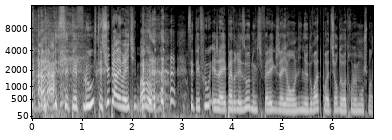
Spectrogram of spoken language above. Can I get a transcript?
C'était flou. C'était super les briques. Bravo. C'était flou et j'avais pas de réseau, donc il fallait que j'aille en ligne droite pour être sûr de retrouver mon chemin.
